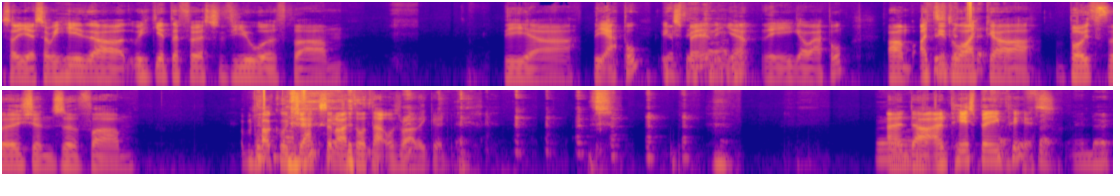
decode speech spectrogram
So yeah, so we hear uh we get the first view of um the uh the apple Yes, expanding, apple. yeah, the ego apple. Um I did like uh both versions of um Michael Jackson. I thought that was rather good. And uh and Pierce being Pierce. Fat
